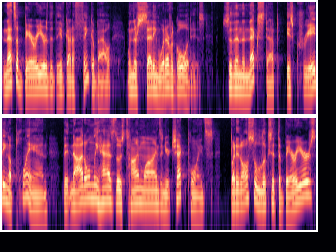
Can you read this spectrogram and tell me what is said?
And that's a barrier that they've got to think about when they're setting whatever goal it is. So then the next step is creating a plan that not only has those timelines and your checkpoints, but it also looks at the barriers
